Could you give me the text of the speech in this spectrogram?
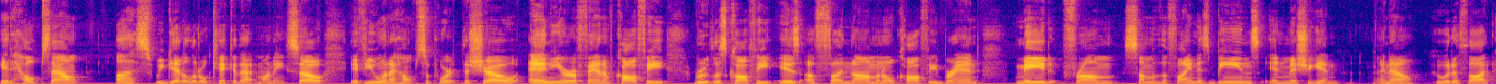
it helps out us. We get a little kick of that money. So if you want to help support the show and you're a fan of coffee, Rootless Coffee is a phenomenal coffee brand made from some of the finest beans in Michigan. I know, who would have thought?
